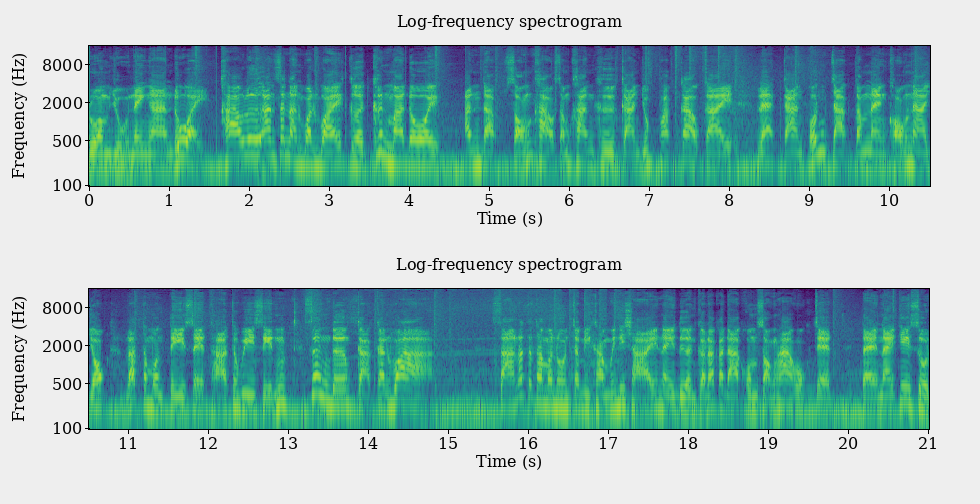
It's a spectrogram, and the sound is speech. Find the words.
รวมอยู่ในงานด้วย ข่าวลืออันสนั่นวันไหวเกิดขึ้นมาโดย อันดับ 2 ข่าวสำคัญคือการยุบพักก้าวไกล และการพ้นจากตำแหน่งของนายกรัฐมนตรีเศรษฐาทวีสิน ซึ่งเดิมกะกันว่าสารรัฐธรรมนูญจะมีคำวินิจฉัยในเดือนกรกฎาคม 2567 แต่ในที่สุด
